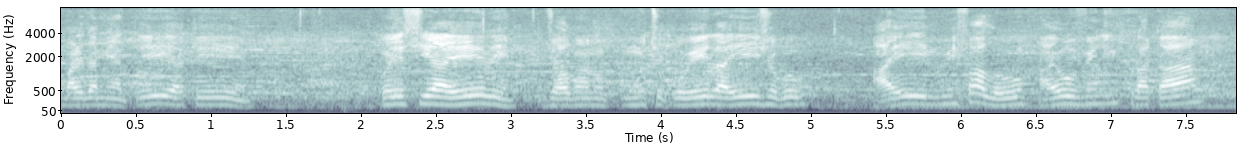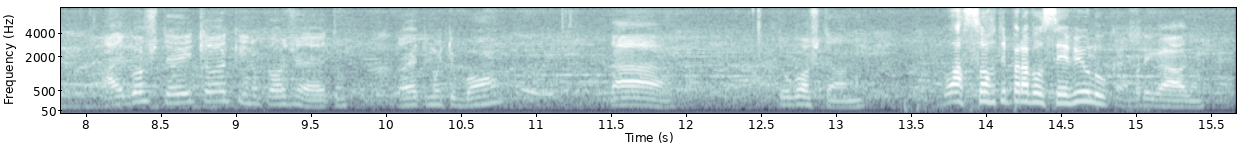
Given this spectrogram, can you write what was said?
o marido da minha tia, que conhecia ele, jogando muito com ele, aí jogou. Aí me falou, aí eu vim pra cá, aí gostei, tô aqui no projeto. Projeto muito bom, tá. tô gostando. Boa sorte para você, viu, Lucas? Obrigado.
